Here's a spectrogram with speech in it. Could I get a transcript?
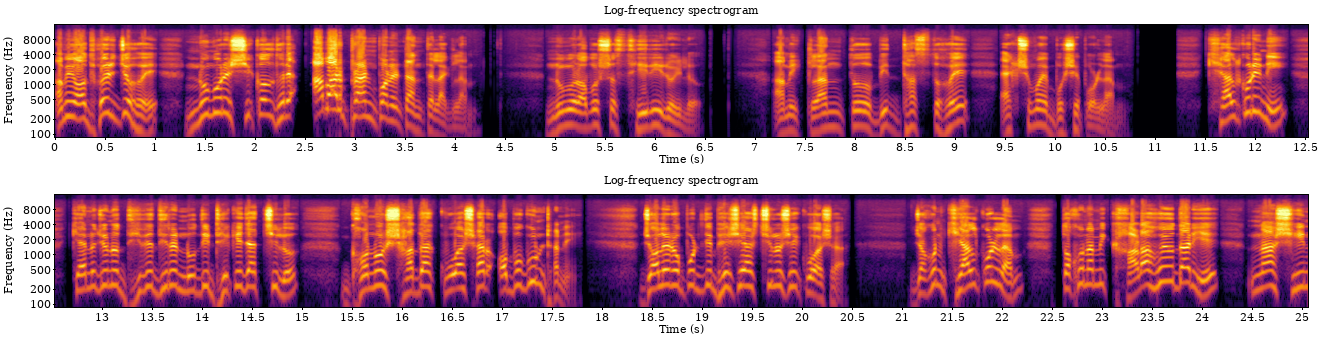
আমি অধৈর্য হয়ে নোঙরের শিকল ধরে আবার প্রাণপণে টানতে লাগলাম। নোঙর অবশ্য স্থিরই রইল। আমি ক্লান্ত, বিধ্বস্ত হয়ে একসময় বসে পড়লাম। খেয়াল করিনি কেন যেন ধীরে ধীরে নদী ঢেকে যাচ্ছিল ঘন সাদা কুয়াশার অবগুণ্ঠানে। জলের ওপর দিয়ে ভেসে আসছিল সেই কুয়াশা। যখন খেয়াল করলাম তখন আমি খাড়া হয়েও দাঁড়িয়ে না শিন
